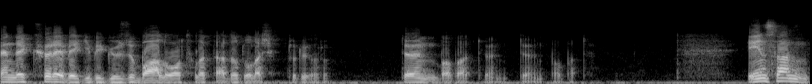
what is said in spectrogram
Ben de körebe gibi gözü bağlı ortalıklarda dolaşıp duruyorum. Dön baba dön, dön baba dön. İnsan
